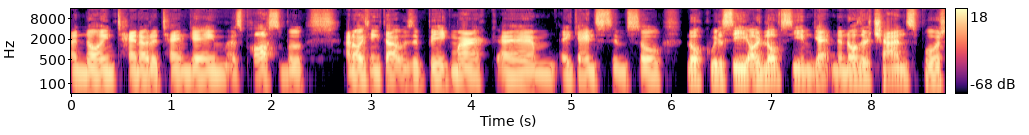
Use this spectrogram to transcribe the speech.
a 9, 10 out of 10 game as possible. And I think that was a big mark um, against him. So, look, we'll see. I'd love to see him getting another chance, but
